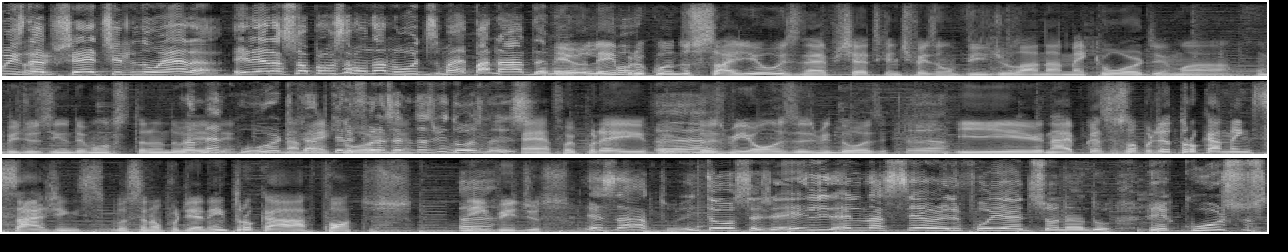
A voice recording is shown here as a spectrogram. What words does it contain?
O Snapchat, ele não era. Ele era só pra você mandar nudes, mas é pra nada mesmo. Eu lembro quando saiu o Snapchat que a gente fez um vídeo lá na Macworld, uma, um videozinho demonstrando Na ele. Macworld, Na cara, porque ele foi Macworld, lançado em 2012, não é isso? É, foi por aí. Foi É. 2011, 2012. É. E na época você só podia trocar mensagens. Você não podia nem trocar fotos, nem É. vídeos. Exato. Então, ou seja, ele, ele nasceu, ele foi adicionando recursos,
